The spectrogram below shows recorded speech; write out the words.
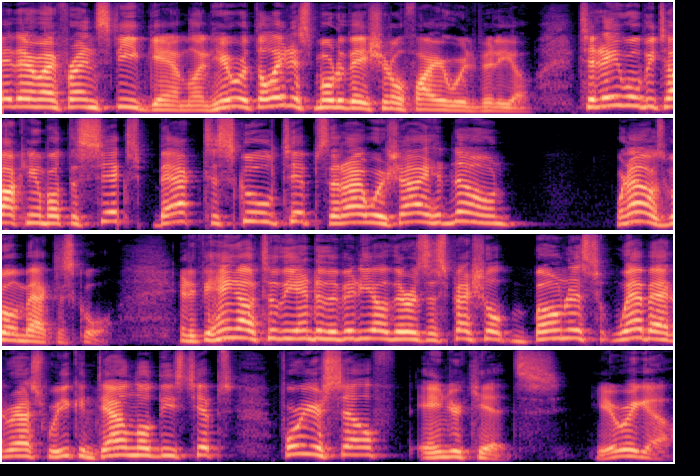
Hey there, my friend Steve Gamlin here with the latest motivational firewood video. Today we'll be talking about the six back to school tips that I wish I had known when I was going back to school. And if you hang out till the end of the video, there is a special bonus web address where you can download these tips for yourself and your kids. Here we go.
